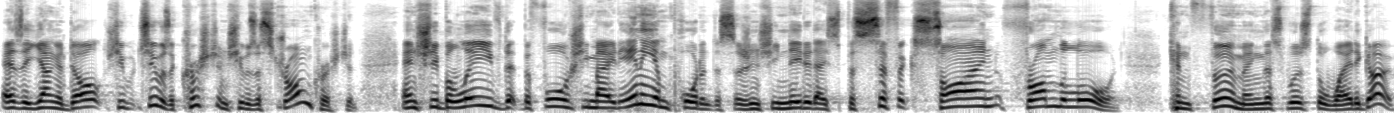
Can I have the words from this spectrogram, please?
as a young adult, she, she was a Christian. She was a strong Christian. And she believed that before she made any important decision, she needed a specific sign from the Lord confirming this was the way to go.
